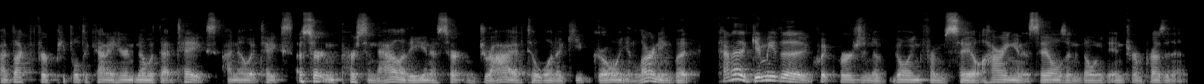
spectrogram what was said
I'd like for people to kind of hear know what that takes. I know it takes a certain personality and a certain drive to want to keep growing and learning, but kind of give me the quick version of going from sale hiring in at sales and going to interim president.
